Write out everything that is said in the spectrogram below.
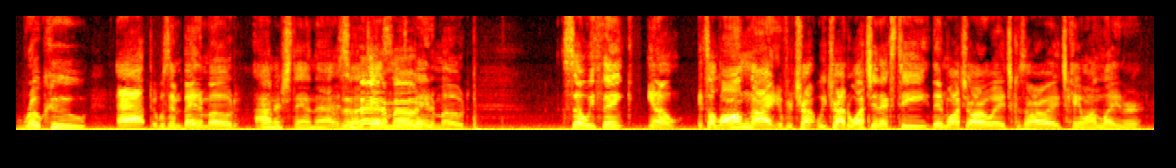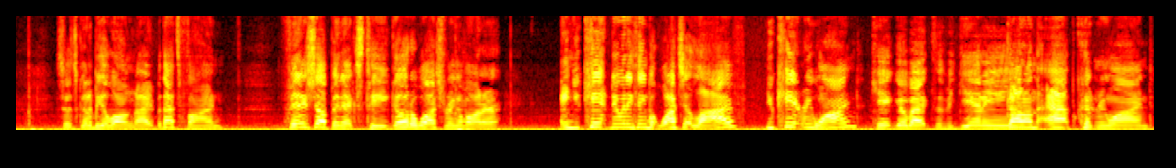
Roku app. It was in beta mode. I understand that. was It's in beta it's mode. beta mode. So we think, you know, it's a long night. If you're trying, we tried to watch NXT, then watch ROH because ROH came on later. So it's going to be a long night, but that's fine. finish up NXT, go to watch Ring of Honor, and you can't do anything but watch it live. You can't rewind. Can't go back to the beginning. Got on the app, couldn't rewind.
